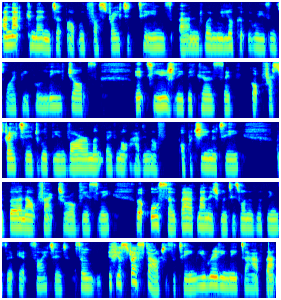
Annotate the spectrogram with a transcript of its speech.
And that can end up with frustrated teams. And when we look at the reasons why people leave jobs, it's usually because they've got frustrated with the environment, they've not had enough opportunity, the burnout factor, obviously, but also bad management is one of the things that gets cited. So if you're stressed out as a team, you really need to have that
